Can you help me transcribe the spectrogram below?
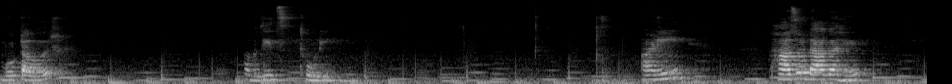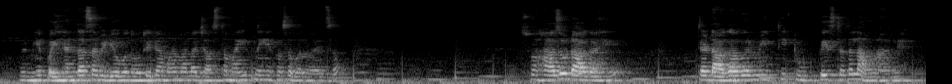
बोटावर. अगदीच थोडी. आणि हा जो डाग आहे मी पहिल्यांदाचा व्हिडिओ बनवते त्यामुळे मला जास्त माहीत नाही आहे कसं बनवायचं. सो हा जो डाग आहे त्या डागावर मी ती टूथपेस्ट आता लावणार आहे.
